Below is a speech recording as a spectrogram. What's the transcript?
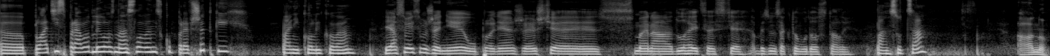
Uh, platí spravodlivosť na Slovensku pre všetkých? Pani Koliková? Ja si myslím, že nie je úplne, že ešte sme na dlhej ceste, aby sme sa k tomu dostali. Pán sudca? Áno.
